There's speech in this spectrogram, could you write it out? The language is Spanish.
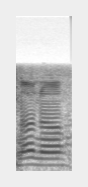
No, no.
